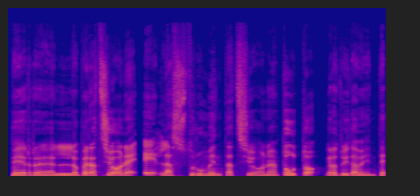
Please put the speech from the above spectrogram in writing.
per l'operazione e la strumentazione. Tutto gratuitamente.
